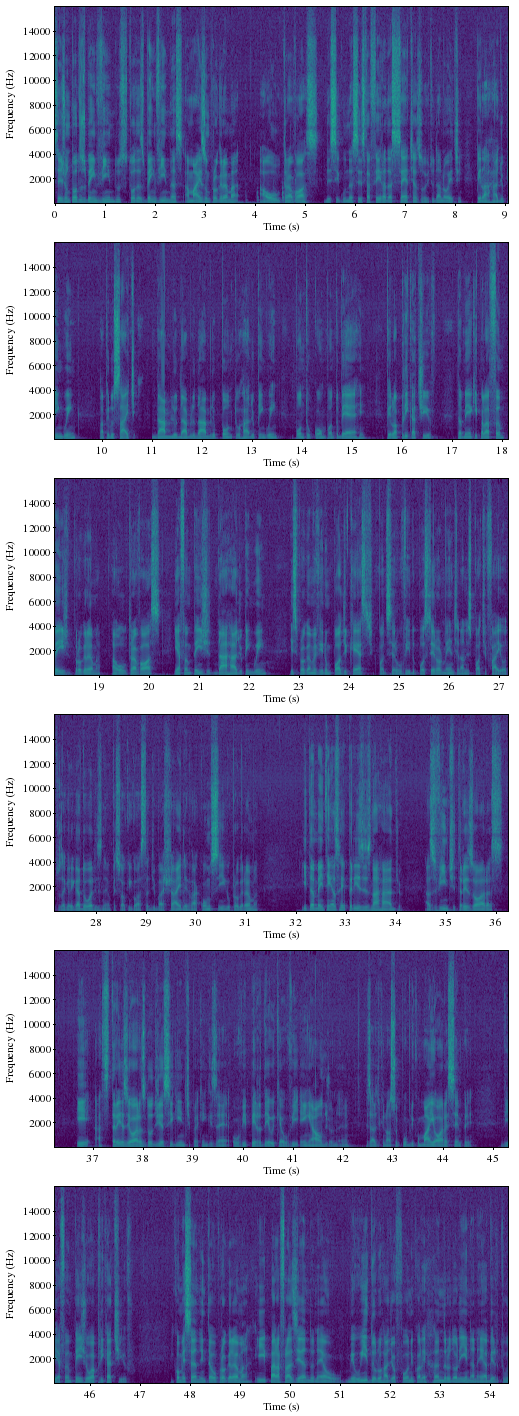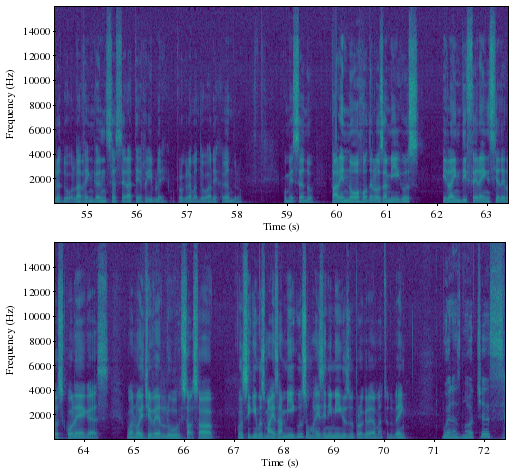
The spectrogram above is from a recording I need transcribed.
Sejam todos bem-vindos, todas bem-vindas a mais um programa A Outra Voz, de segunda a sexta-feira, das 7 às 8 da noite, pela Rádio Pinguim, lá pelo site www.radiopinguim.com.br, pelo aplicativo. Também aqui pela fanpage do programa, A Outra Voz, e a fanpage da Rádio Pinguim. Esse programa vira um podcast que pode ser ouvido posteriormente lá no Spotify e outros agregadores, né? O pessoal que gosta de baixar e levar consigo o programa. E também tem as reprises na rádio, às 23 horas e às 13 horas do dia seguinte, para quem quiser ouvir, perdeu e quer ouvir em áudio, né? Apesar de que nosso público maior é sempre via fanpage ou aplicativo. E começando então o programa e parafraseando né, o meu ídolo radiofônico Alejandro Dolina, né, a abertura do La Venganza Será Terrible, o programa do Alejandro, começando para enojo de los amigos e la indiferencia de los colegas. Boa noite, Verlu. Só, só conseguimos mais amigos ou mais inimigos no programa? Tudo bem? Buenas noches.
